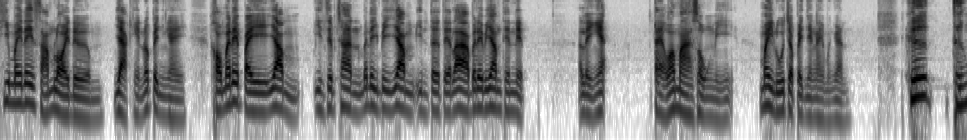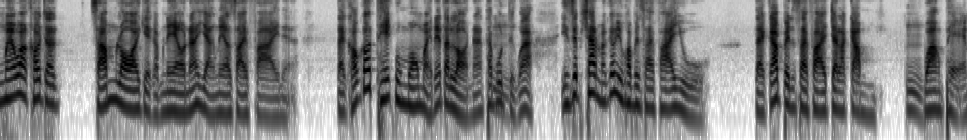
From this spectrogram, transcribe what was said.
ที่ไม่ได้ซ้ำรอยเดิม อยากเห็นว่าเป็นไง เขาไม่ได้ไปย่ำ Inception ไม่ได้ไปย่ำ Interstellar ไม่ได้ไปย่ำ Tenet อะไรเงี้ยแต่ว่ามาทรงนี้ ไม่รู้จะเป็นยังไงเหมือนกัน คือถึงแม้ว่าเขาจะซ้ำรอยเกี่ยวกับแนวนะ อย่างแนวไซไฟเนี่ย แต่เขาก็เทคมุมมองใหม่ได้ตลอดนะ ถ้าพูดอืมถึงว่า Inception มันก็มีความเป็นไซไฟอยู่ แต่ก็เป็นไซไฟจารกรรมอืมวางแผน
